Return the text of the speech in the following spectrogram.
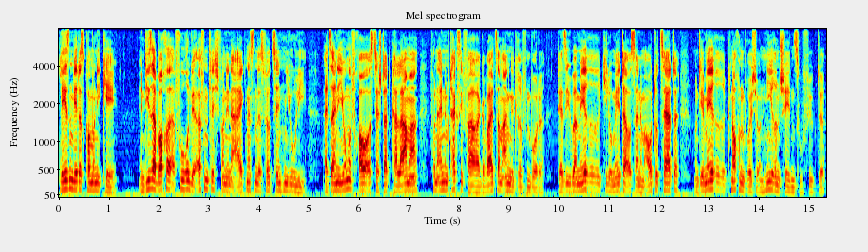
Lesen wir das Kommuniqué. In dieser Woche erfuhren wir öffentlich von den Ereignissen des 14. Juli, als eine junge Frau aus der Stadt Kalama von einem Taxifahrer gewaltsam angegriffen wurde, der sie über mehrere Kilometer aus seinem Auto zerrte und ihr mehrere Knochenbrüche und Nierenschäden zufügte.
